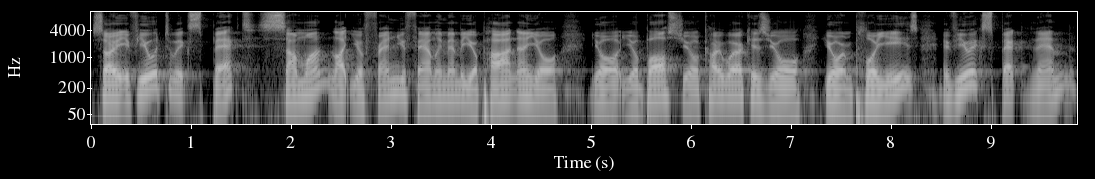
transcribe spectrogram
So if you were to expect someone like your friend, your family member, your partner, your your your boss, your co-workers, your your employees, if you expect them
